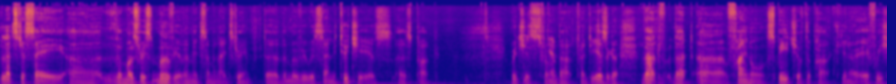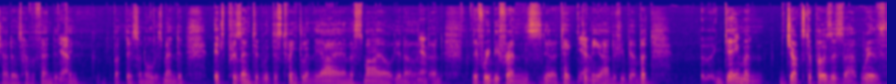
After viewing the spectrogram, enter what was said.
let's just say uh, the most recent movie of A Midsummer Night's Dream, the the movie with Stanley Tucci as as Puck. Which is from Yeah. about twenty years ago. That that uh, final speech of the Puck, you know, if we shadows have offended, Yeah. think but this and all is mended. It's presented with this twinkle in the eye and a smile, you know, and, Yeah. and if we be friends, you know, take Yeah. give me your hand if you be. But uh, Gaiman juxtaposes that with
